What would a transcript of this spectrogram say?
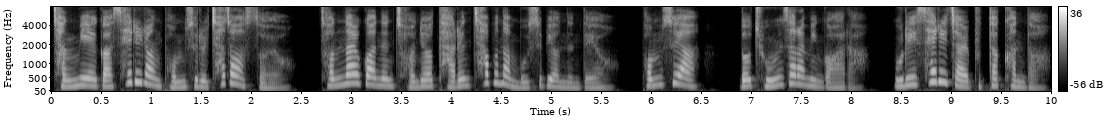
장미애가 세리랑 범수를 찾아왔어요. 전날과는 전혀 다른 차분한 모습이었는데요. 범수야, 너 좋은 사람인 거 알아. 우리 세리 잘 부탁한다.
